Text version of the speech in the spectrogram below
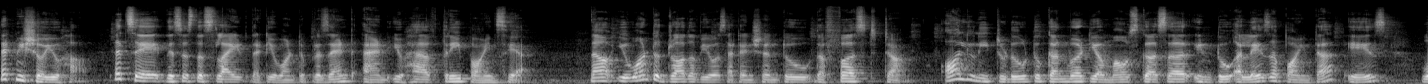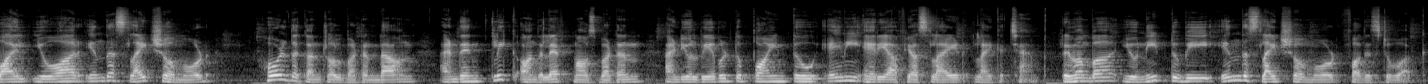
Let me show you how. Let's say this is the slide that you want to present and you have three points here. Now you want to draw the viewer's attention to the first term. All you need to do to convert your mouse cursor into a laser pointer is while you are in the slideshow mode, hold the control button down and then click on the left mouse button and you'll be able to point to any area of your slide like a champ. Remember, you need to be in the slideshow mode for this to work.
